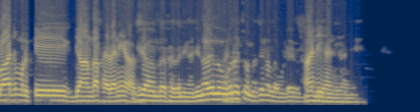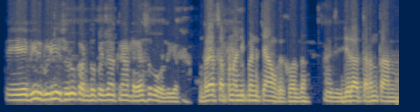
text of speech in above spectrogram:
ਬਾਅਦ ਚ ਮੁੜ ਕੇ ਜਾਣ ਦਾ ਫਾਇਦਾ ਨਹੀਂ ਹੈਗਾ। ਜਾਣ ਦਾ ਫਾਇਦਾ ਨਹੀਂ ਹਾਂਜੀ। ਨਾਲੇ ਲੋਕ ਨਾ ਝੋਨਾ ਝੋਨਾ ਲਾਉਂਦੇ ਹਾਂਜੀ ਹਾਂਜੀ ਹਾਂਜੀ। ਤੇ ਵੀਰ ਵੀਡੀਓ ਸ਼ੁਰੂ ਕਰਨ ਤੋਂ ਪਹਿਲਾਂ ਕਿਹੜਾ ਐਡਰੈਸ ਬੋਲ ਦਿਆ ਐਡਰੈਸ ਆਪਣਾ ਜੀ ਪਿੰਡ ਝਾਂਕੇ ਖੁਰਦ ਹਾਂਜੀ। ਜ਼ਿਲ੍ਹਾ ਤਰਨਤਾਰਨ।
